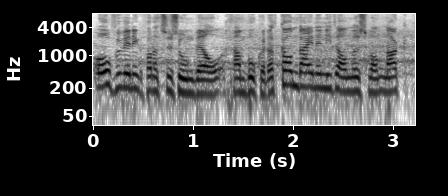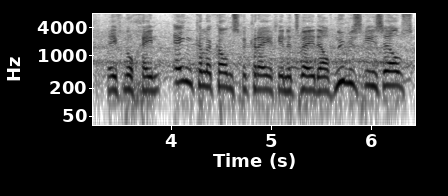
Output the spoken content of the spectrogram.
overwinning van het seizoen wel gaan boeken. Dat kan bijna niet anders, want NAC heeft nog geen enkele kans gekregen in de tweede helft. Nu misschien zelfs 4-1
